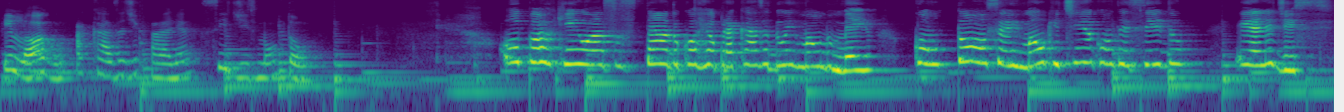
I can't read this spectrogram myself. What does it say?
E logo a casa de palha se desmontou. O porquinho, assustado, correu para a casa do irmão do meio, contou ao seu irmão o que tinha acontecido e ele disse:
